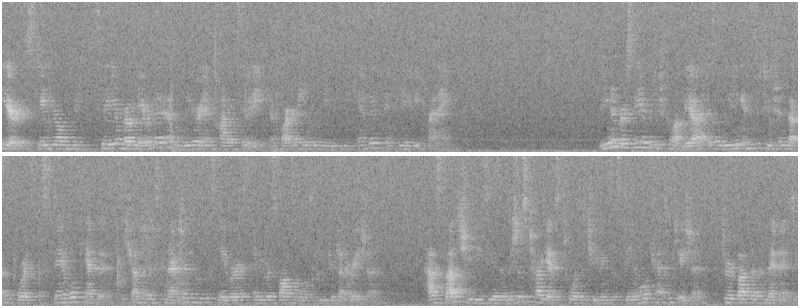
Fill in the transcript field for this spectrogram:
Stadium Road neighborhood as a leader in connectivity in partnership with UBC campus and community planning. The University of British Columbia is a leading institution that supports a sustainable campus to strengthen its connections with its neighbors and be responsible to future generations. As such, UBC has ambitious targets towards achieving sustainable transportation to reflect our commitment to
